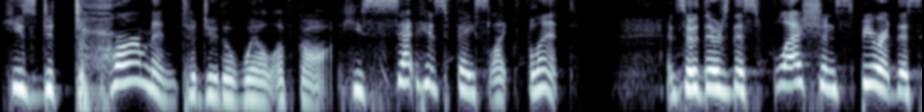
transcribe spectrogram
He's determined to do the will of God. He's set his face like flint. And so there's this flesh and spirit, this,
